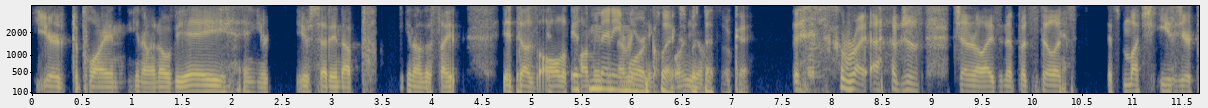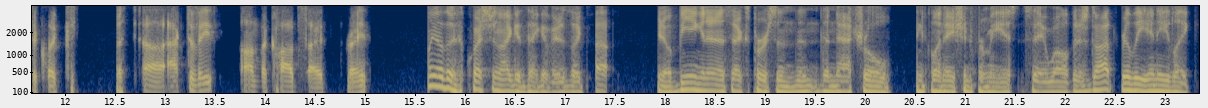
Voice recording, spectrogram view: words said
you're deploying, you know, an OVA, and you're you're setting up, you know, the site. It does all the plumbing. It's many more clicks, but that's okay. right. I'm just generalizing it, but still, it's it's much easier to click uh, activate on the cloud side, right? only other question I can think of is like, uh, you know, being an NSX person, the, the natural inclination for me is to say, well, there's not really any like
